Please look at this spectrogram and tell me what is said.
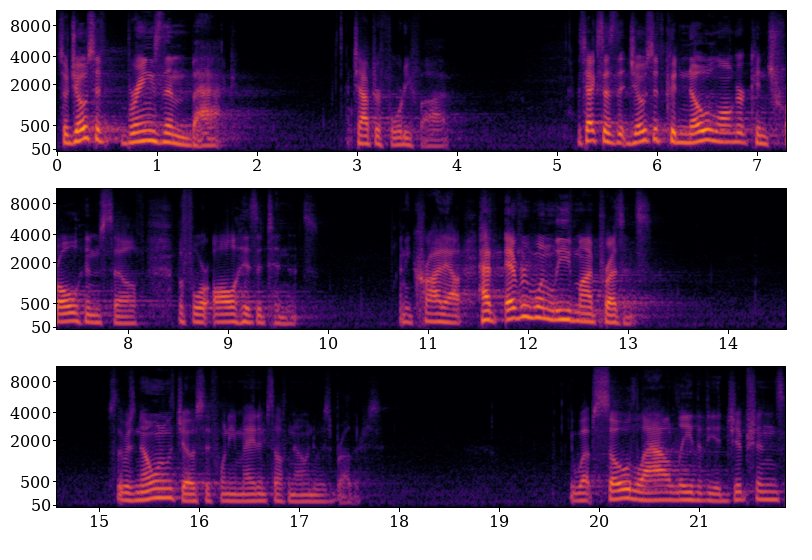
So Joseph brings them back. Chapter 45. The text says that Joseph could no longer control himself before all his attendants. And he cried out, Have everyone leave my presence. So there was no one with Joseph when he made himself known to his brothers. He wept so loudly that the Egyptians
